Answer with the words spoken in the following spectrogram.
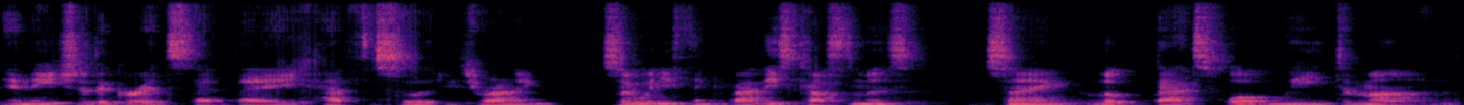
in each of the grids that they have facilities running. So when you think about these customers saying, look, that's what we demand.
